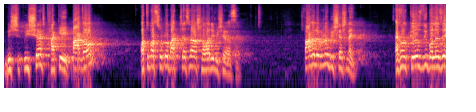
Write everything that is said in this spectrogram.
বিশ- বিশ্বাস থাকে পাগল অথবা ছোট বাচ্চা ছাড়া সবারই বিশ্বাস আছে। পাগলের কোনো বিশ্বাস নাই। এখন কেউ যদি বলে যে,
